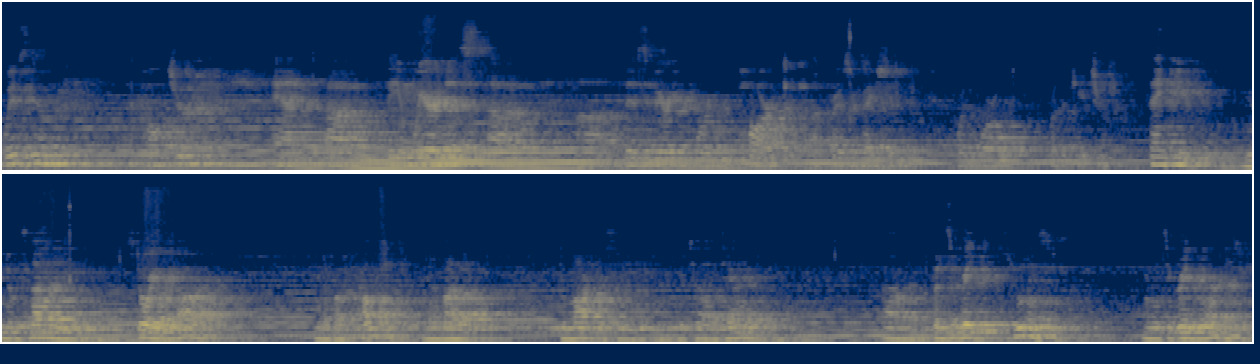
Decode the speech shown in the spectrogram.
wisdom, the culture and uh, the awareness of uh, this very important part of preservation for the world for the future. Thank you. You know, it's not only a story of art and about culture and about democracy totalitarianism, um, but it's a great human story and it's a great American story,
